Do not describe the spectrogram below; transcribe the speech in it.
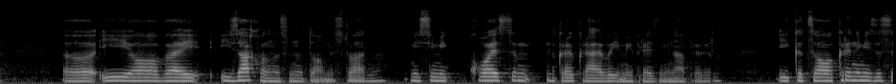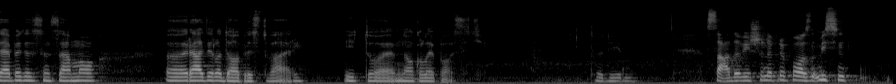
Uh, i, ovaj, I zahvalna sam na tome, stvarno. Mislim, i koje sam na kraju krajeva ime i prezime napravila. I kad se okrenem iza sebe da sam samo uh, radila dobre stvari. I to je mnogo lepo osjećaj. To je divno sada više ne prepoznam. Mislim,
